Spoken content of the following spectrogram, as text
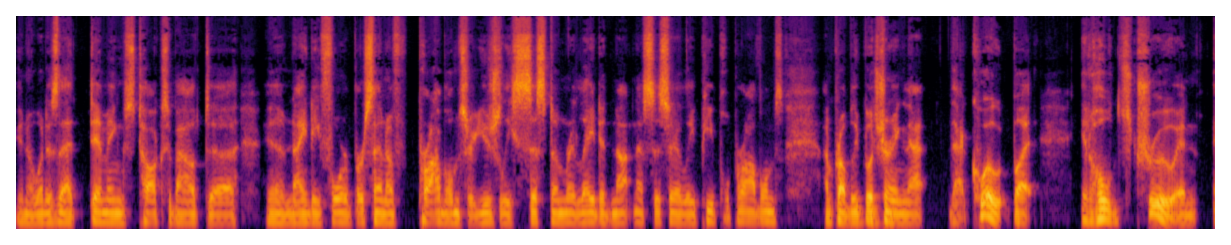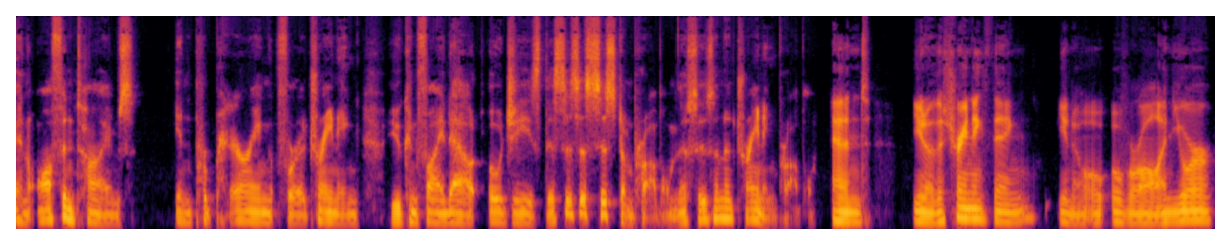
you know what is that Deming's talks about uh, you know 94% of problems are usually system related not necessarily people problems i'm probably mm-hmm. butchering that that quote but it holds true and and oftentimes in preparing for a training you can find out oh geez this is a system problem. This isn't a training problem. And you know the training thing you know overall and you're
